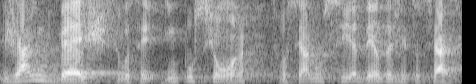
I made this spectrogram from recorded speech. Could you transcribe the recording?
já investe, se você impulsiona, se você anuncia dentro das redes sociais.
